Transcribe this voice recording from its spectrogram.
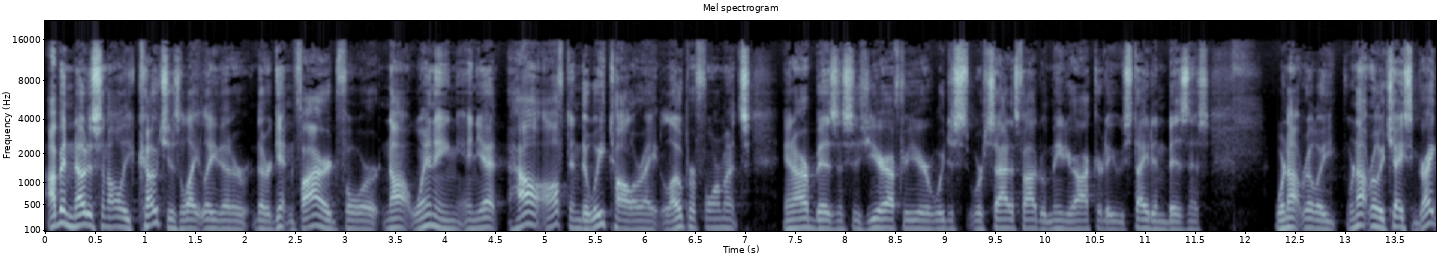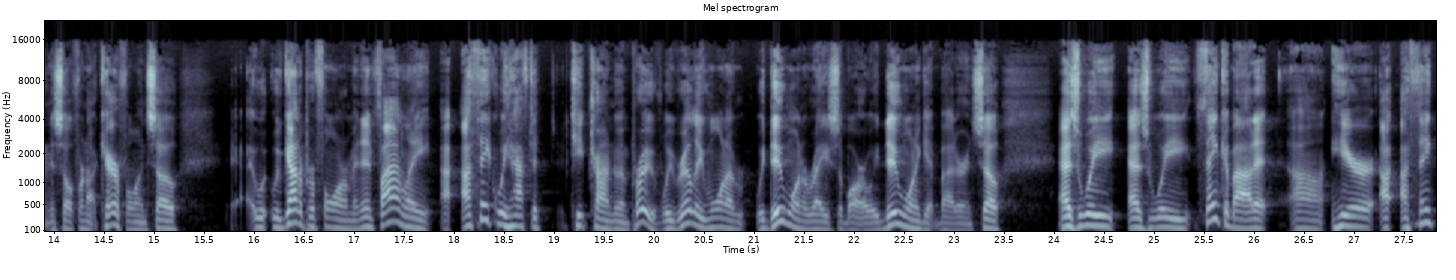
I've been noticing all these coaches lately that are that are getting fired for not winning, and yet how often do we tolerate low performance in our businesses year after year? We just we're satisfied with mediocrity. We stayed in business we're not really we're not really chasing greatness so if we're not careful. And so uh, we've got to perform. And then finally i think we have to keep trying to improve. We really want to we do want to raise the bar. We do want to get better. And so as we as we think about it uh, here I, I think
